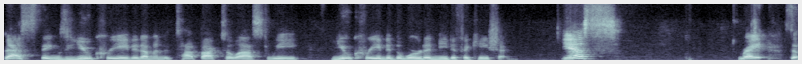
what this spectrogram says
best things you created, I'm going to tap back to last week. You created the word anitification. Yes. Right. So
